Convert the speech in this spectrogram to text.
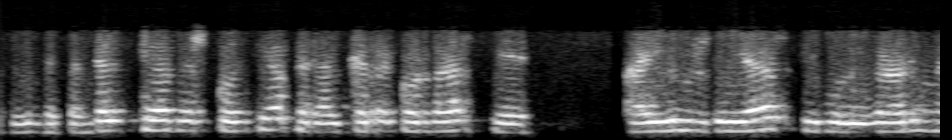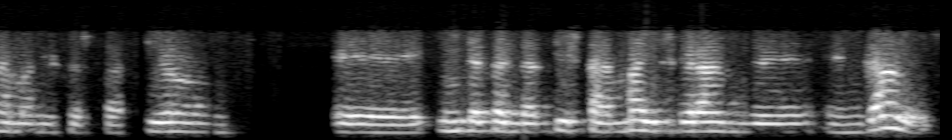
da independencia de Escocia, pero hai que recordar que hai uns días tivo lugar unha manifestación eh, independentista máis grande en Gales.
